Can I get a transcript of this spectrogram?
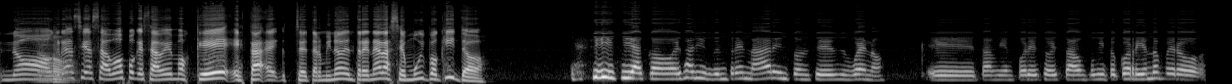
No, gracias a vos porque sabemos que está, eh, se terminó de entrenar hace muy poquito. Sí, sí, acabo de salir de entrenar, entonces, bueno, eh, también por eso he estado un poquito corriendo, pero,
